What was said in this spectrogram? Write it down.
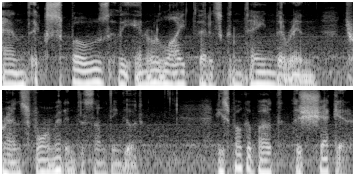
and expose the inner light that is contained therein, transform it into something good. He spoke about the sheker,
